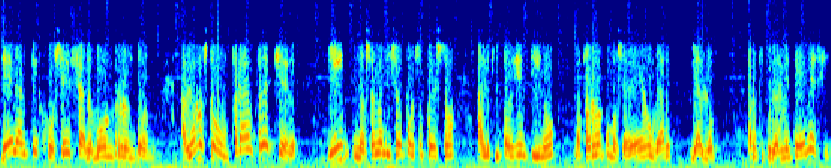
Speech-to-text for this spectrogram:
Y adelante José Salomón Rondón. Hablamos con Fran Fletcher y nos analizó, por supuesto, al equipo argentino, la forma como se debe jugar y habló particularmente de Messi.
